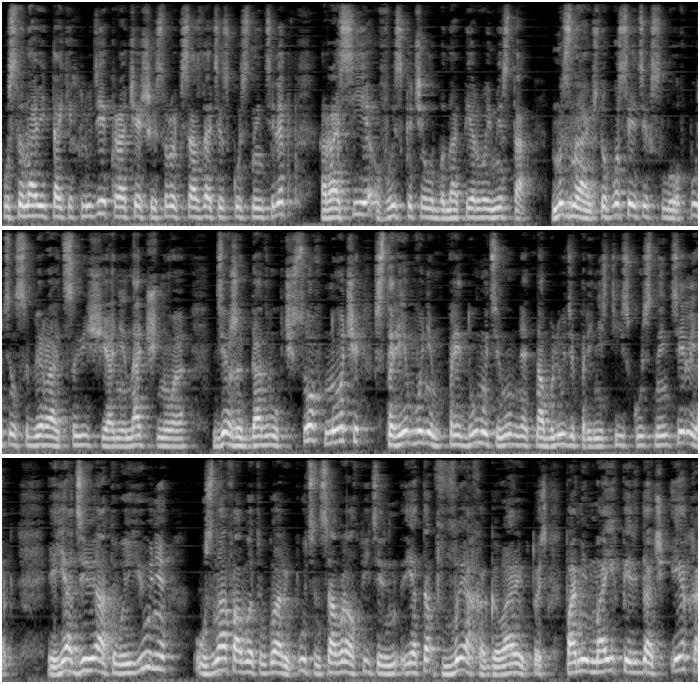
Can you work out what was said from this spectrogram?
установить таких людей, в кратчайшие сроки создать искусственный интеллект, Россия выскочила бы на первые места. Мы знаем, что после этих слов Путин собирает совещание ночное, держит до двух часов ночи с требованием придумать ему блядь, на блюде принести искусственный интеллект. И я 9 июня Узнав об этом, говорю, Путин собрал в Питере, я это в эхо говорю, то есть помимо моих передач эхо,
